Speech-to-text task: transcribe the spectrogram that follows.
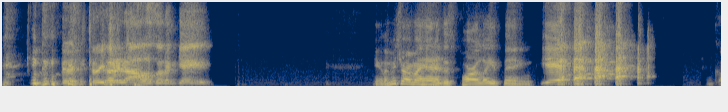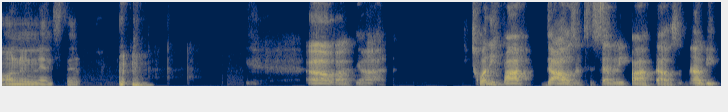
Three hundred dollars on a game. Yeah, let me try my hand at this parlay thing. Yeah. Gone in an instant. oh my god. Twenty-five dollars into seventy-five thousand. That'd be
